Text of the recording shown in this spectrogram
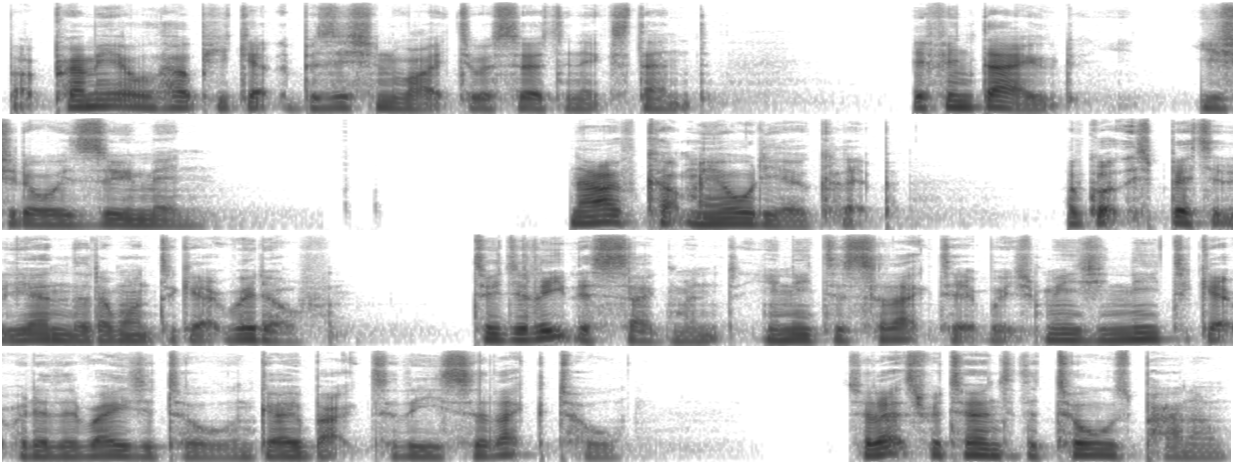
but Premiere will help you get the position right to a certain extent. If in doubt, you should always zoom in. Now I've cut my audio clip. I've got this bit at the end that I want to get rid of. To delete this segment, you need to select it, which means you need to get rid of the razor tool and go back to the select tool. So let's return to the tools panel.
